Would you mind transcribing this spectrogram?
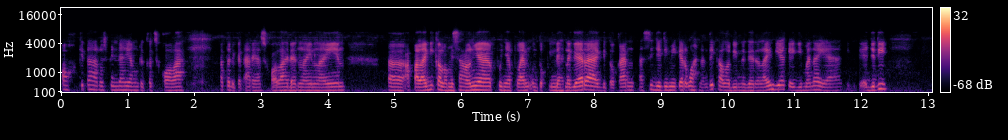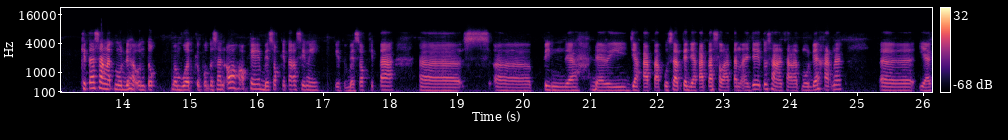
oh kita harus pindah yang dekat sekolah atau dekat area sekolah dan lain-lain. Uh, apalagi kalau misalnya punya plan untuk pindah negara gitu kan pasti jadi mikir wah nanti kalau di negara lain dia kayak gimana ya? Gitu ya. Jadi kita sangat mudah untuk membuat keputusan oh oke okay, besok kita ke sini gitu. Besok kita uh, uh, pindah dari Jakarta Pusat ke Jakarta Selatan aja itu sangat-sangat mudah karena ya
